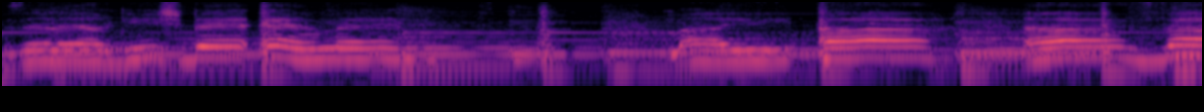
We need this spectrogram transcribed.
זה להרגיש באמת מהי אהבה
